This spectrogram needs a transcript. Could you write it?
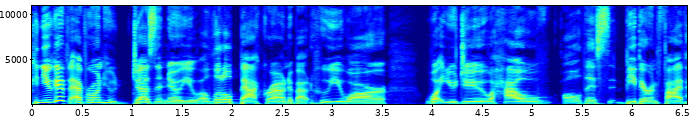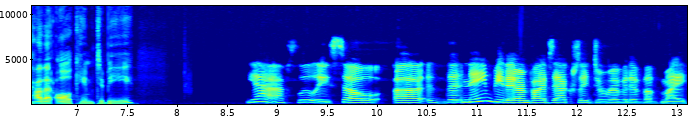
can you give everyone who doesn't know you a little background about who you are, what you do, how all this Be There in Five, how that all came to be? Yeah, absolutely. So uh, the name Be There in Five is actually derivative of my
